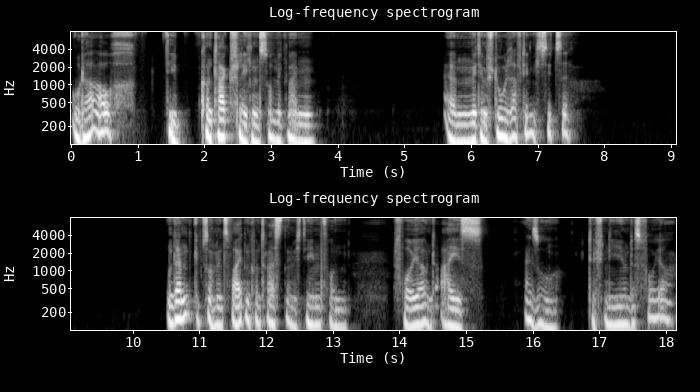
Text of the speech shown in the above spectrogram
Oder auch die Kontaktflächen so mit meinem, ähm, mit dem Stuhl, auf dem ich sitze. Und dann gibt es noch einen zweiten Kontrast, nämlich dem von Feuer und Eis. Also der Schnee und das Feuer.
